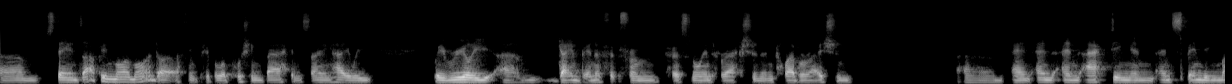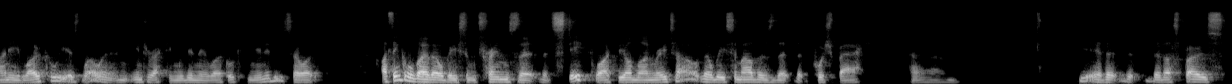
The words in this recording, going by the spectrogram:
um, stands up in my mind. I, I, think people are pushing back and saying, hey, we, we really um, gain benefit from personal interaction and collaboration um, and, and, and acting and, and spending money locally as well and interacting within their local community. So I, I think although there'll be some trends that, that stick, like the online retail, there'll be some others that, that push back. Um, yeah, that, that, that, I suppose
